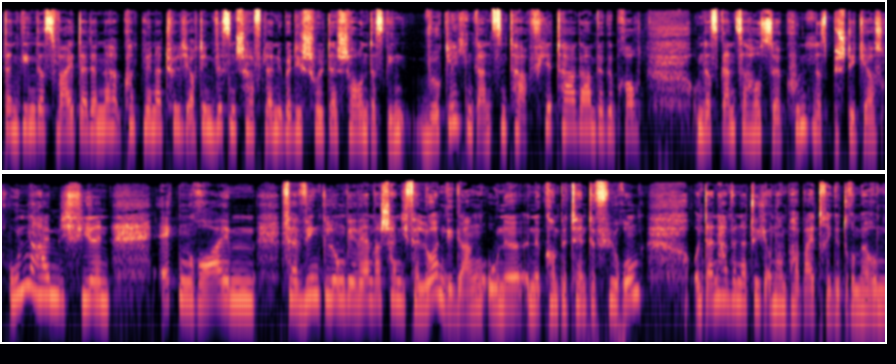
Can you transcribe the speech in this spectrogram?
Dann ging das weiter, dann konnten wir natürlich auch den Wissenschaftlern über die Schulter schauen. Das ging wirklich einen ganzen Tag. Vier Tage haben wir gebraucht, um das ganze Haus zu erkunden. Das besteht ja aus unheimlich vielen Ecken, Räumen, Verwinkelungen. Wir wären wahrscheinlich verloren gegangen ohne eine kompetente Führung. Und dann haben wir natürlich auch noch ein paar Beiträge drumherum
